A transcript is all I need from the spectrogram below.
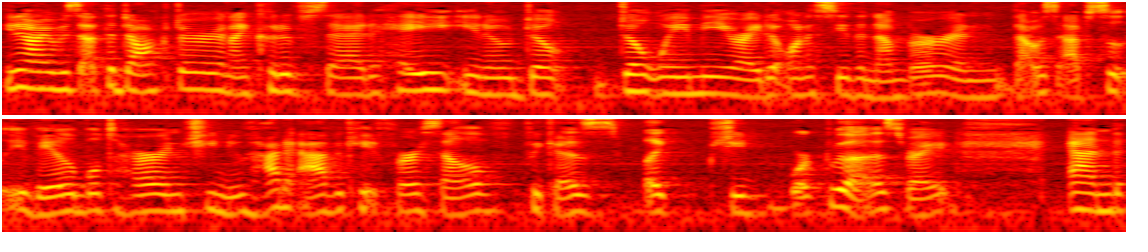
you know, I was at the doctor and I could have said, "Hey, you know, don't don't weigh me or I don't want to see the number." And that was absolutely available to her and she knew how to advocate for herself because like she worked with us, right? And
